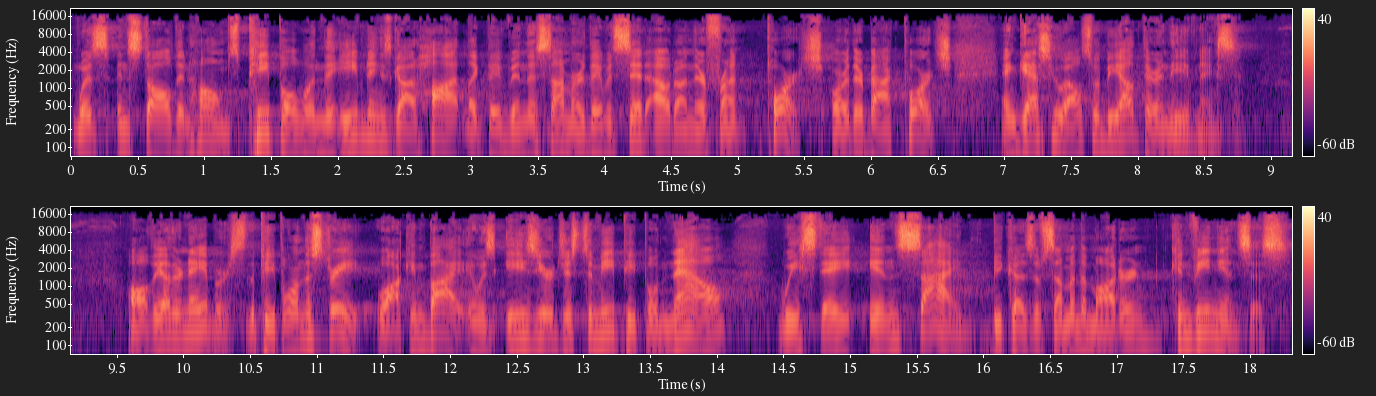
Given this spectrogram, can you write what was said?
was installed in homes. People, when the evenings got hot, like they've been this summer, they would sit out on their front porch or their back porch. And guess who else would be out there in the evenings? All the other neighbors, the people on the street walking by. It was easier just to meet people. Now, we stay inside because of some of the modern conveniences.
